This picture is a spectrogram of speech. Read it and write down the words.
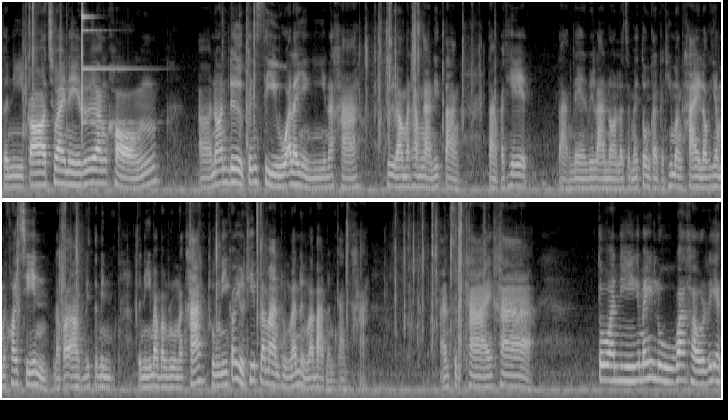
ตัวนี้ก็ช่วยในเรื่องของอนอนดึกเป็นสิวอะไรอย่างนี้นะคะ คือเรามาทำงานที่ต่างต่างประเทศต่างแดนเวลานอนเราจะไม่ตรงกันกับที่เมืองไทย เรายังไม่ค่อยชินแล้วก็เอาวิตามินตัวนี้มาบำรุงนะคะ ถุงนี้ก็อยู่ที่ประมาณถุงละ1 0 0บาทเหมือนกันค่ะ อันสุดท้ายค่ะ ตัวนี้ไม่รู้ว่าเขาเรียก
